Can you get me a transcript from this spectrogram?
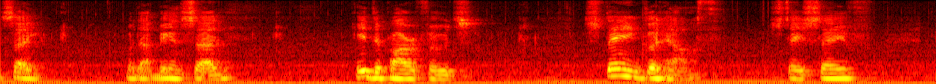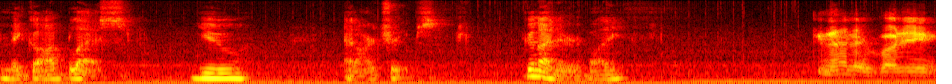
Say, with that being said, eat the proper foods, stay in good health, stay safe, and may God bless you, and our troops. Good night, everybody. Good night, everybody.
